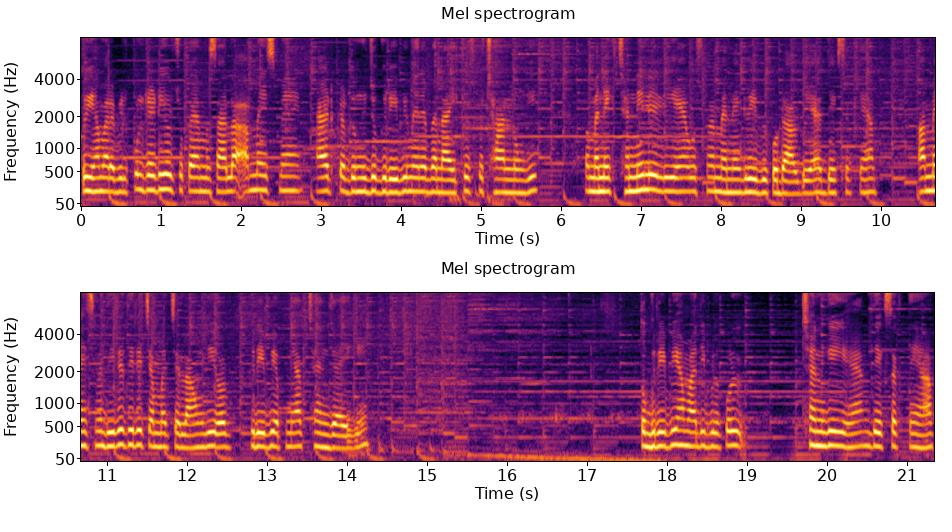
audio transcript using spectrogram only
तो ये हमारा बिल्कुल रेडी हो चुका है मसाला। अब मैं इसमें ऐड कर दूँगी जो ग्रेवी मैंने बनाई थी, उसको छान लूँगी। तो मैंने एक छन्नी ले ली है, उसमें मैंने ग्रेवी को डाल दिया है, देख सकते हैं आप। अब मैं इसमें धीरे धीरे चम्मच चलाऊँगी और ग्रेवी अपने आप छन जाएगी। तो ग्रेवी हमारी बिल्कुल छन गई है देख सकते हैं आप।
